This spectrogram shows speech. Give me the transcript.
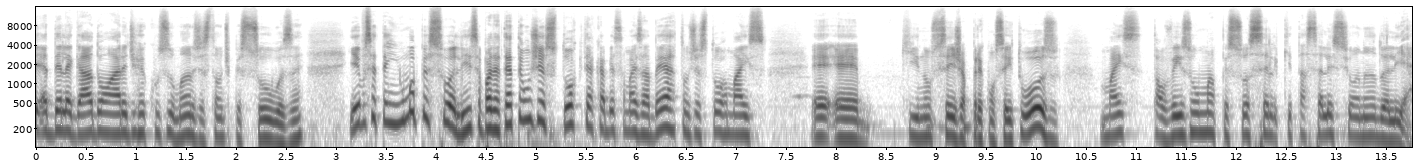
é delegado a uma área de recursos humanos, gestão de pessoas, né? E aí você tem uma pessoa ali, você pode até ter um gestor que tem a cabeça mais aberta, um gestor mais é, é, que não seja preconceituoso, mas talvez uma pessoa que está selecionando ali é.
